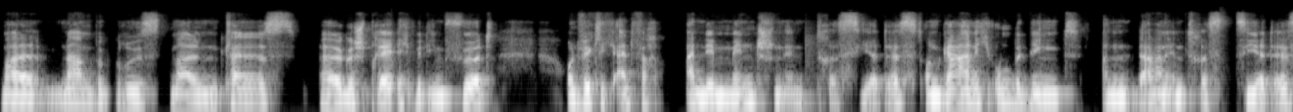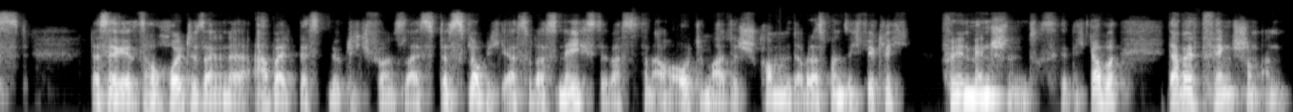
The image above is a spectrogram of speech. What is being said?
mal Namen begrüßt, mal ein kleines äh, Gespräch mit ihm führt und wirklich einfach an dem Menschen interessiert ist und gar nicht unbedingt an, daran interessiert ist, dass er jetzt auch heute seine Arbeit bestmöglich für uns leistet. Das ist, glaube ich, erst so das Nächste, was dann auch automatisch kommt, aber dass man sich wirklich für den Menschen interessiert. Ich glaube, dabei fängt schon an.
